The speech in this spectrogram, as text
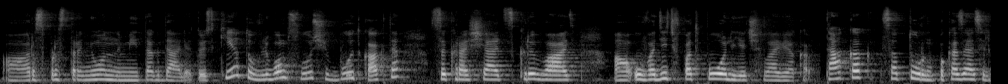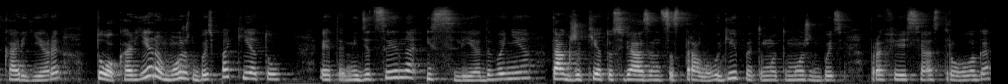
а, распространенными и так далее. То есть кету в любом случае будет как-то сокращать, скрывать, а, уводить в подполье человека. Так как Сатурн показатель карьеры, то карьера может быть по кету. Это медицина, исследования. Также кету связан с астрологией, поэтому это может быть профессия астролога.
